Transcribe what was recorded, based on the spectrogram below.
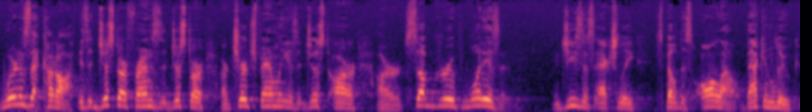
where does that cut off? Is it just our friends? Is it just our, our church family? Is it just our, our subgroup? What is it? And Jesus actually spelled this all out. Back in Luke,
